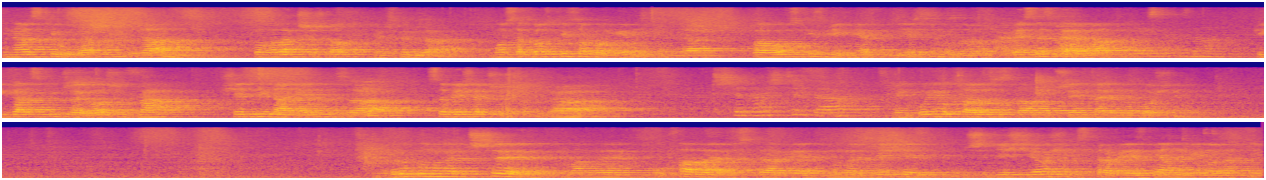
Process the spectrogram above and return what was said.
Finalski Łukasz. Za. Kowala Krzysztof. Jestem za. Mosakowski Sławomir. Pawłowski Zbigniew. Jestem za. Ewa. Jestem za. Pikalski Grzegorz. Za. Siedli Daniel. Za. Sobiesia Krzysztof. Za. 13 za. Dziękuję. Uchwała została przyjęta jednogłośnie. W druku numer 3 mamy uchwałę w sprawie numer 238 w sprawie zmiany wieloletniej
